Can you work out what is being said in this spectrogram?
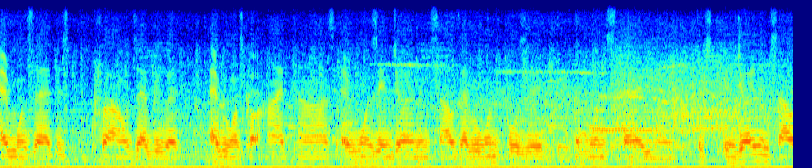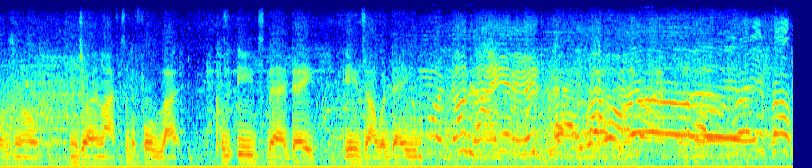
everyone's there, there's crowds everywhere, everyone's got hype cars, everyone's enjoying themselves, everyone's buzzing, everyone's there, you know, just enjoying themselves, you know, enjoying life to the full, like, because Eid's their day, Eid's our day. You know. Where are you from?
